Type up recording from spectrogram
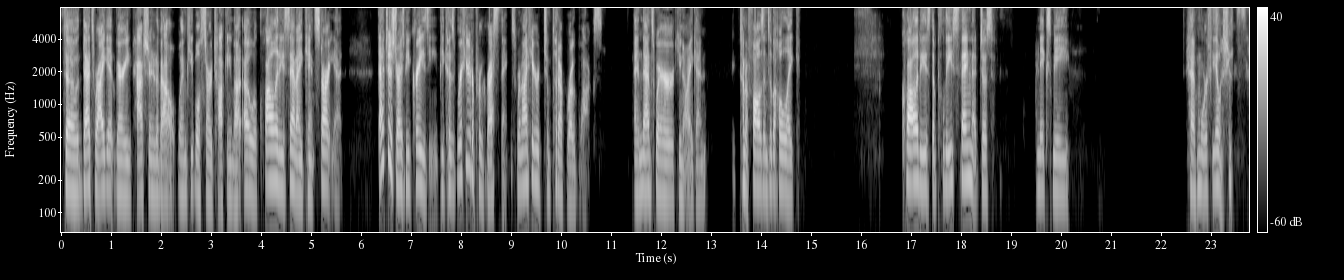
So that's where I get very passionate about when people start talking about, oh, well, quality said I can't start yet. That just drives me crazy because we're here to progress things. We're not here to put up roadblocks. And that's where, you know, again, it kind of falls into the whole like quality is the police thing that just makes me have more feelings.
